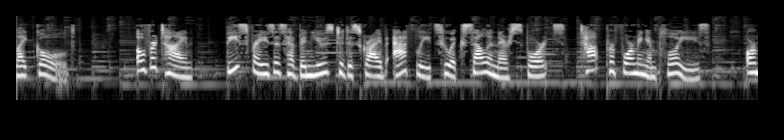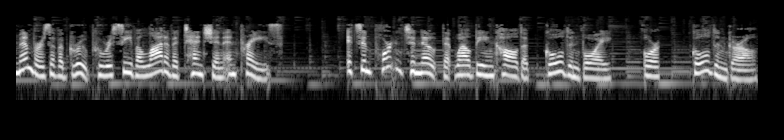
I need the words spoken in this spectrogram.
like gold. Over time, these phrases have been used to describe athletes who excel in their sports, top-performing employees, or members of a group who receive a lot of attention and praise. It's important to note that while being called a golden boy or golden girl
